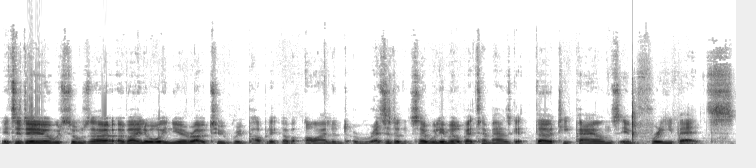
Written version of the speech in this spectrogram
It's a deal which is also available in Euro to Republic of Ireland residents. So, William Hill, bet £10, get £30 in free bets.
